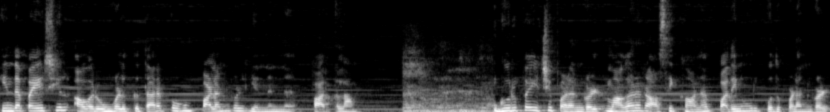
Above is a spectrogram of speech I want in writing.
இந்த பயிற்சியில் அவர் உங்களுக்கு தரப்போகும் பலன்கள் என்னென்ன பார்க்கலாம். குரு பயிற்சி பலன்கள் மகர ராசிக்கான பதினோரு பொது பலன்கள்.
